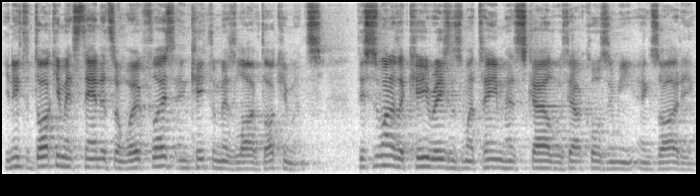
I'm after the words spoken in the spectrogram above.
You need to document standards and workflows and keep them as live documents. This is one of the key reasons my team has scaled without causing me anxiety.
